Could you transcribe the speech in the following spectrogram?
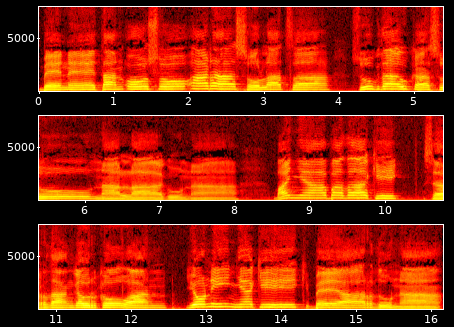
Benetan oso arazolatza, zuk daukazu laguna. Baina badakik zer dan gaurkoan, jo niñakik behar duna.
